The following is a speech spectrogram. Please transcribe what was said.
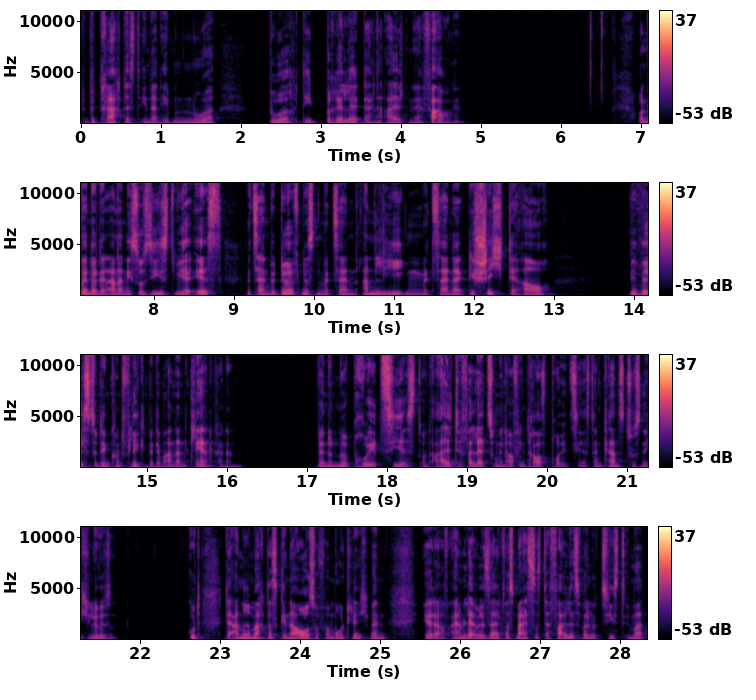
Du betrachtest ihn dann eben nur durch die Brille deiner alten Erfahrungen. Und wenn du den anderen nicht so siehst, wie er ist, mit seinen Bedürfnissen, mit seinen Anliegen, mit seiner Geschichte auch, wie willst du den Konflikt mit dem anderen klären können? Wenn du nur projizierst und alte Verletzungen auf ihn drauf projizierst, dann kannst du es nicht lösen. Gut, der andere macht das genauso vermutlich, wenn ihr da auf einem Level seid, was meistens der Fall ist, weil du ziehst immer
